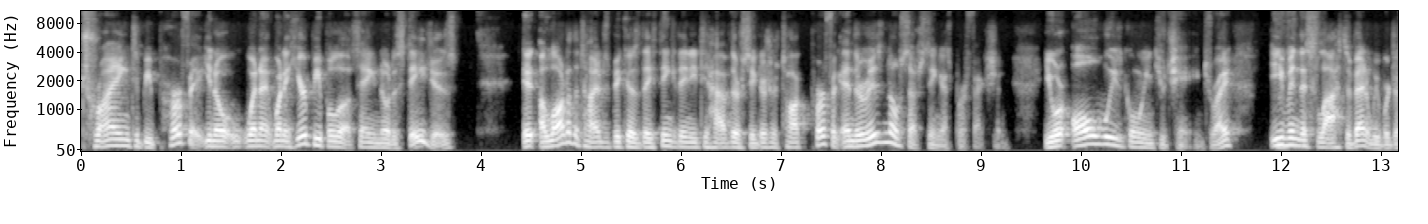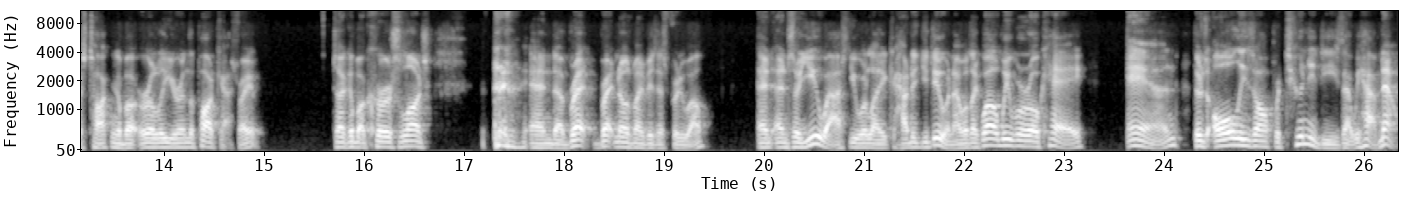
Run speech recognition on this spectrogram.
trying to be perfect, you know, when I when I hear people saying no to stages, it, a lot of the times because they think they need to have their signature talk perfect and there is no such thing as perfection you're always going to change right hmm. even this last event we were just talking about earlier in the podcast right talk about courage to launch and uh, brett brett knows my business pretty well and and so you asked you were like how did you do and i was like well we were okay and there's all these opportunities that we have now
